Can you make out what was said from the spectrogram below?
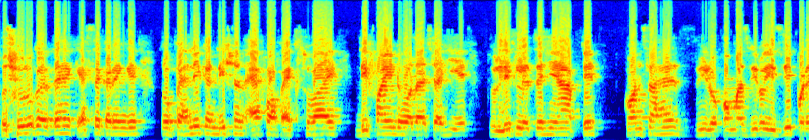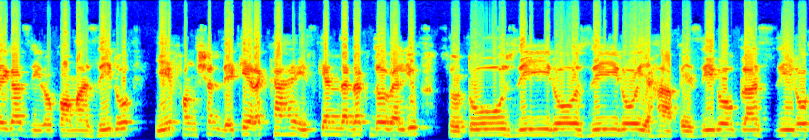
तो शुरू करते हैं, कैसे करेंगे? तो पहली condition f of x y defined होना चाहिए। तो लिख लेते हैं यहाँ पे। कौन सा है? ज़ीरो कॉमा ज़ीरो इजी पड़ेगा, ज़ीरो कॉमा ज़ीरो। ये फ़ंक्शन देके रखा है, इसके अंदर रख दो value so to zero zero यहाँ पे ज़ीरो प्लस ज़ीरो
